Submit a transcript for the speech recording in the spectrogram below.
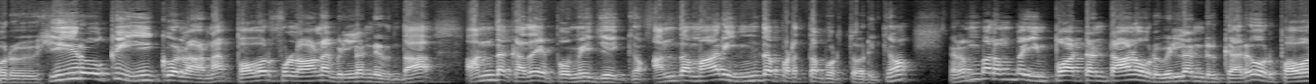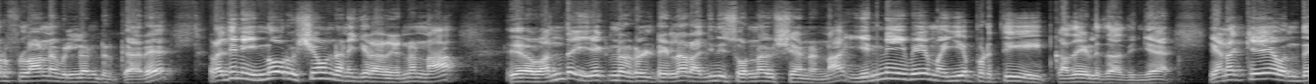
ஒரு ஹீரோக்கு ஈக்குவலான பவர்ஃபுல்லான வில்லன் இருந்தால் அந்த கதை எப்போவுமே ஜெயிக்கும். அந்த மாதிரி இந்த படத்தை பொறுத்த வரைக்கும் ரொம்ப ரொம்ப இம்பார்ட்டண்ட்டான ஒரு வில்லன் இருக்கார். ஒரு பவர் பவர்ஃபுல்லான வில்லன் இருக்காரு. ரஜினி இன்னொரு விஷயம் நினைக்கிறாரு. என்னன்னா வந்த இயக்குநர்கள்ட்ட எல்லாம் ரஜினி சொன்ன விஷயம் என்னென்னா என்னையவே மையப்படுத்தி கதை எழுதாதீங்க. எனக்கே வந்து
